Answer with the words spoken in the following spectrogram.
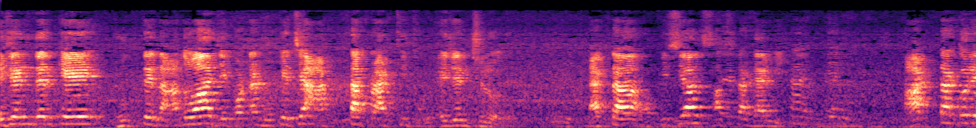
এজেন্টদেরকে ঢুকতে না দেওয়া যে কটা ঢুকেছে আটটা প্রার্থী এজেন্ট ছিল ওদের। একটা অফিসিয়াল সাতটা ড্যামি। আটটা করে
